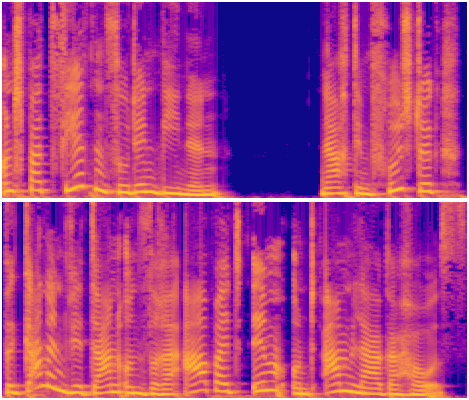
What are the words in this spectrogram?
und spazierten zu den Bienen. Nach dem Frühstück begannen wir dann unsere Arbeit im und am Lagerhaus.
